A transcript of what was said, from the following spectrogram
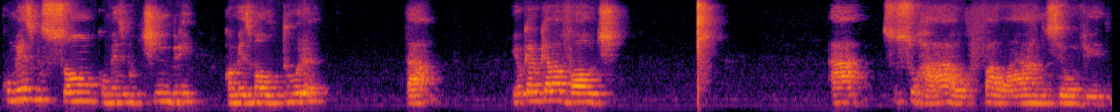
com o mesmo som, com o mesmo timbre, com a mesma altura, tá? Eu quero que ela volte a sussurrar ou falar no seu ouvido.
